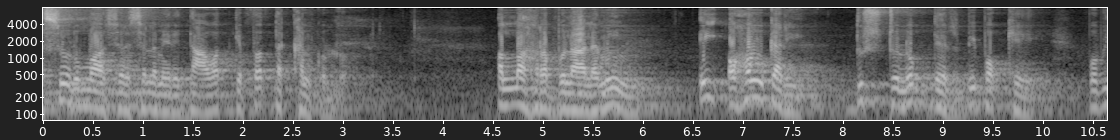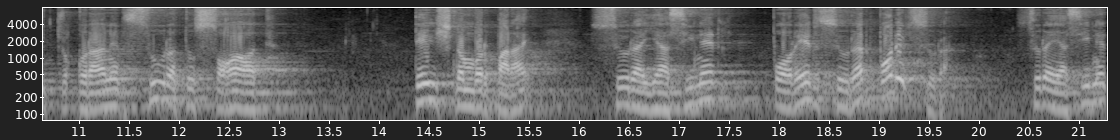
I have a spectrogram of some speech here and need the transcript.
রসুল্লাহ সাল্লামের দাওয়াতকে প্রত্যাখ্যান করল। আল্লাহ রাব্বুল আলমিন এই অহংকারী দুষ্ট লোকদের বিপক্ষে পবিত্র কোরআনের সুরাত সদ তেইশ নম্বর পাড়ায় সুরা ইয়াসিনের পরের সুরার পরের সুরা। সুরা ইয়াসিনের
